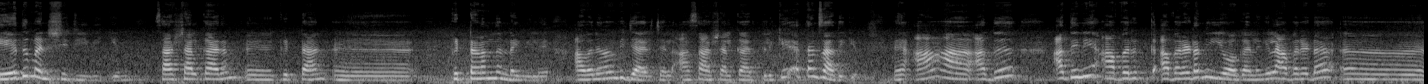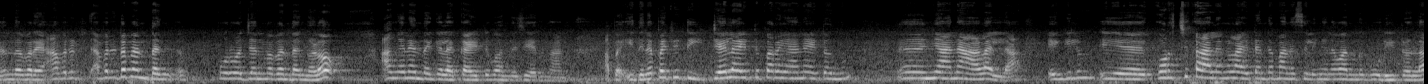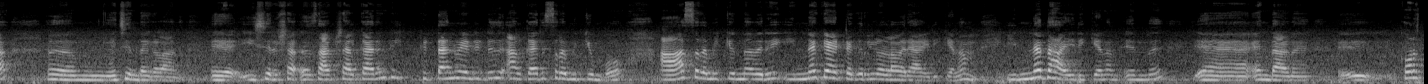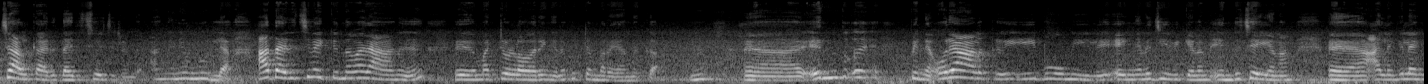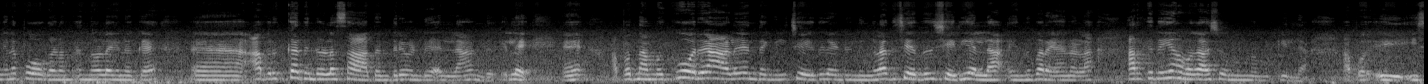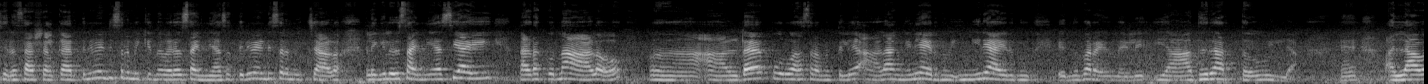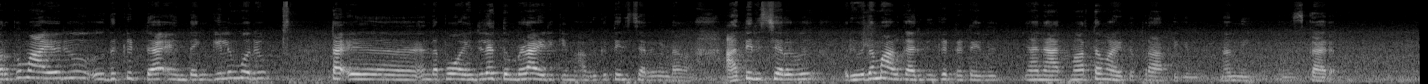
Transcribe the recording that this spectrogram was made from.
ഏത് മനുഷ്യജീവിക്കും സാക്ഷാത്കാരം കിട്ടാൻ കിട്ടണം എന്നുണ്ടെങ്കിൽ അവനവൻ വിചാരിച്ചാൽ ആ സാക്ഷാത്കാരത്തിലേക്ക് എത്താൻ സാധിക്കും. ആ അത് അതിന് അവർക്ക് അവരുടെ നിയോഗം അല്ലെങ്കിൽ അവരുടെ എന്താ പറയുക അവർ അവരുടെ ബന്ധം പൂർവജന്മ ബന്ധങ്ങളോ അങ്ങനെ എന്തെങ്കിലുമൊക്കെ ആയിട്ട് വന്നു ചേരുന്നതാണ്. അപ്പം ഇതിനെപ്പറ്റി ഡീറ്റെയിൽ ആയിട്ട് പറയാനായിട്ടൊന്നും ഞാൻ ആളല്ല. എങ്കിലും കുറച്ച് കാലങ്ങളായിട്ട് എന്റെ മനസ്സിൽ ഇങ്ങനെ വന്നു കൂടിയിട്ടുള്ള ചിന്തകളാണ്. ഈശ്വര സാക്ഷാത്കാരം കിട്ടാൻ വേണ്ടിയിട്ട് ആൾക്കാർ ശ്രമിക്കുമ്പോൾ ആ ശ്രമിക്കുന്നവർ ഇന്ന കാറ്റഗറിയിലുള്ളവരായിരിക്കണം ഇന്നതായിരിക്കണം എന്ന് എന്താണ് കുറച്ച് ആൾക്കാർ ധരിച്ചു വെച്ചിട്ടുണ്ട്. അങ്ങനെയൊന്നുമില്ല. ആ ധരിച്ചു വെക്കുന്നവരാണ് മറ്റുള്ളവരിങ്ങനെ കുറ്റം പറയാൻ നിൽക്കുക. എന്ത് പിന്നെ ഒരാൾക്ക് ഈ ഭൂമിയിൽ എങ്ങനെ ജീവിക്കണം എന്ത് ചെയ്യണം അല്ലെങ്കിൽ എങ്ങനെ പോകണം എന്നുള്ളതിനൊക്കെ അവർക്ക് അതിന്റെ ഉള്ള സ്വാതന്ത്ര്യമുണ്ട് എല്ലാം ഉണ്ട് അല്ലേ ഏ അപ്പം നമുക്ക് ഒരാൾ എന്തെങ്കിലും ചെയ്ത് കഴിഞ്ഞിട്ട് നിങ്ങളത് ചെയ്തത് ശരിയല്ല എന്ന് പറയാനുള്ള അർഹതയും അവകാശമൊന്നും നമുക്കില്ല. അപ്പോൾ ഈ ഈശ്വര സാക്ഷാത്കാരത്തിന് വേണ്ടി ശ്രമിക്കുന്നവരോ സന്യാസത്തിന് വേണ്ടി ശ്രമിച്ച ആളോ അല്ലെങ്കിൽ ഒരു സന്യാസിയായി നടക്കുന്ന ആളോ ആളുടെ പൂർവാശ്രമത്തിൽ ആൾ അങ്ങനെയായിരുന്നു ഇങ്ങനെയായിരുന്നു എന്ന് പറയുന്നതിൽ യാതൊരു അർത്ഥവുമില്ല എല്ലാവർക്കും ആയൊരു ഇത് കിട്ടുക എന്തെങ്കിലും ഒരു എന്താ പോയിന്റിൽ എത്തുമ്പോഴായിരിക്കും അവർക്ക് തിരിച്ചറിവ് ഉണ്ടാവുക ആ തിരിച്ചറിവ് ഒരുവിധം ആൾക്കാർക്കും കിട്ടട്ടെ എന്ന് ഞാൻ ആത്മാർത്ഥമായിട്ട് പ്രാർത്ഥിക്കുന്നു. നന്ദി. നമസ്കാരം.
